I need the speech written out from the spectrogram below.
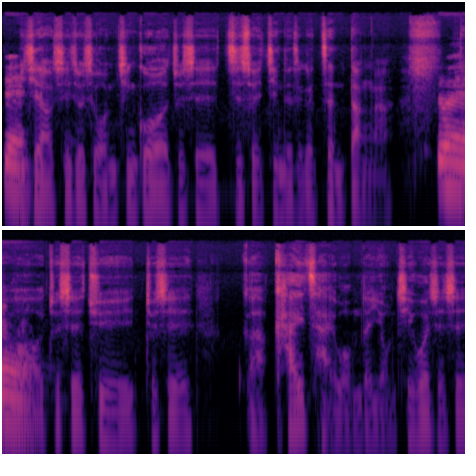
对，明谦老师就是我们经过就是紫水晶的这个震荡啊，对，然后就是去就是呃开采我们的勇气，或者是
